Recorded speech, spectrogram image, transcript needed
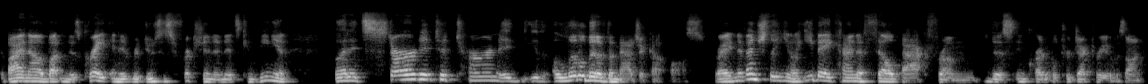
the buy it now button is great and it reduces friction and it's convenient. But it started to turn a little bit of the magic got lost, right? And eventually, you know, eBay kind of fell back from this incredible trajectory it was on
